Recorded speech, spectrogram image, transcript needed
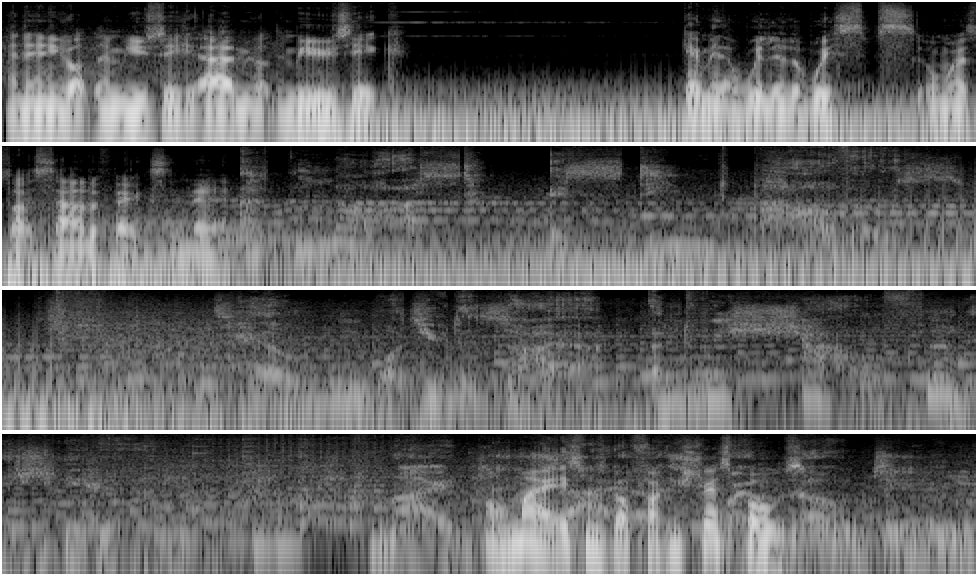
And then you got the music. Um, you got the music. Gave me that Will o' the Wisps, almost like sound effects in there. At last, esteemed Parvos. Tell me what you desire, and we shall furnish you. My Oh mate, this one's got fucking stress well balls. known to you.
